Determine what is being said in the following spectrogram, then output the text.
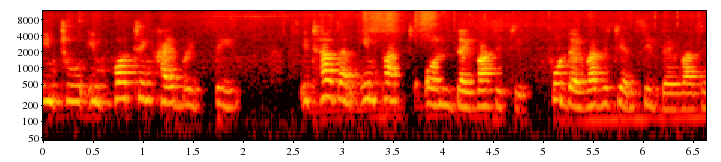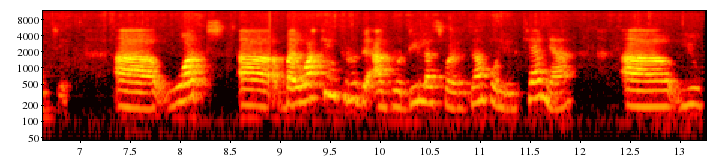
into importing hybrid seeds, it has an impact on diversity, food diversity and seed diversity. Uh, what uh, by working through the agro dealers, for example, in Kenya, uh, you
